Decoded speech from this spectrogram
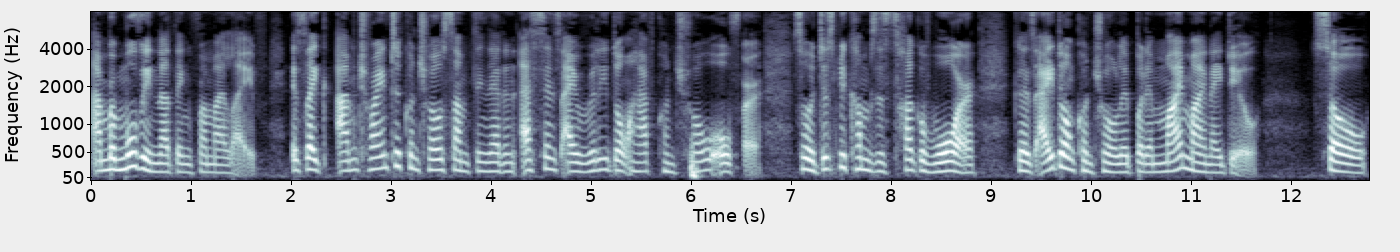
I'm removing nothing from my life. It's like I'm trying to control something that in essence I really don't have control over. So it just becomes this tug of war because I don't control it, but in my mind I do. So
